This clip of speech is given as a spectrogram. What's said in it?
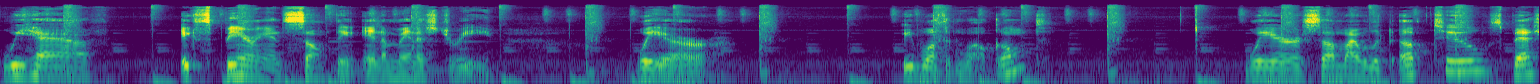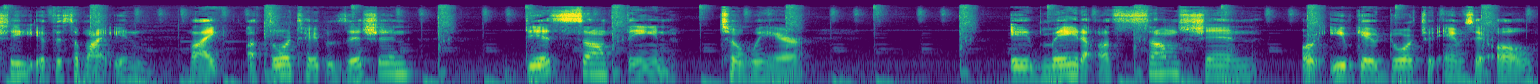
we have experienced something in a ministry where we wasn't welcomed, where somebody we looked up to, especially if there's somebody in like authoritative position, did something to where it made an assumption or even gave door to him and said, "Oh,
